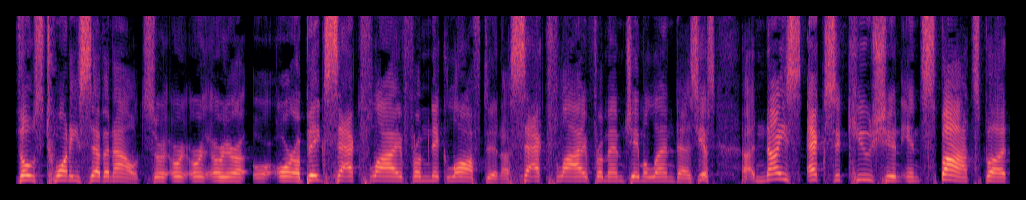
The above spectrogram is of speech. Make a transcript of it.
those 27 outs or, or, or, or, a big sac fly from Nick Loftin, a sac fly from MJ Melendez. Yes, a nice execution in spots, but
